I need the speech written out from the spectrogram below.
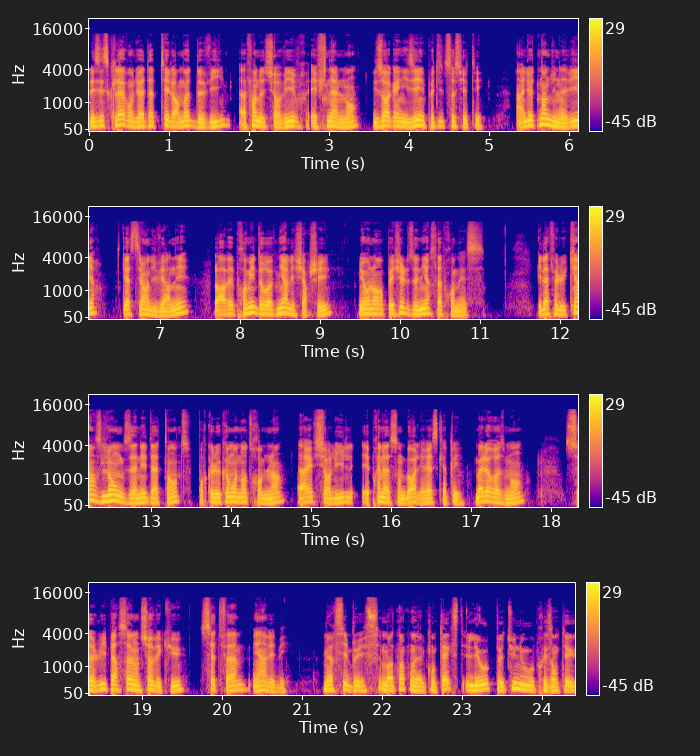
les esclaves ont dû adapter leur mode de vie afin de survivre et finalement, ils ont organisé une petite société. Un lieutenant du navire, Castellan du leur avait promis de revenir les chercher, mais on l'a empêché de tenir sa promesse. Il a fallu 15 longues années d'attente pour que le commandant Tromelin arrive sur l'île et prenne à son bord les rescapés. Malheureusement, seules 8 personnes ont survécu, 7 femmes et un bébé. Merci Brice. Maintenant qu'on a le contexte, Léo, peux-tu nous présenter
